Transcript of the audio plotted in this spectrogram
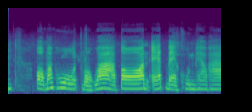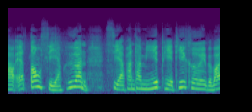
3ออกมาโพสบอกว่าตอนแอดแบกคุณแพรวพาวแอดต้องเสียเพื่อนเสียพันธมิตรเพจที่เคยแบบว่า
